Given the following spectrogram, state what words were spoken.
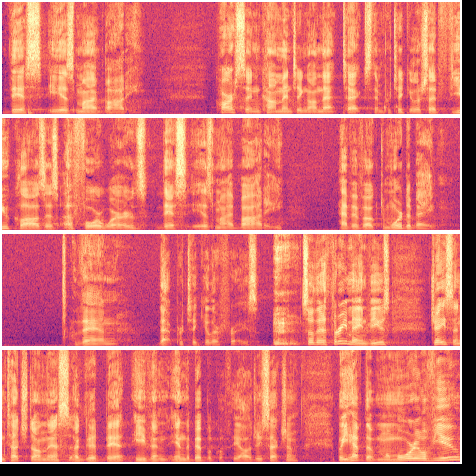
this is my body. Carson, commenting on that text in particular, said few clauses of four words, this is my body, have evoked more debate than that particular phrase. so there are three main views. Jason touched on this a good bit, even in the biblical theology section. But you have the memorial view,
